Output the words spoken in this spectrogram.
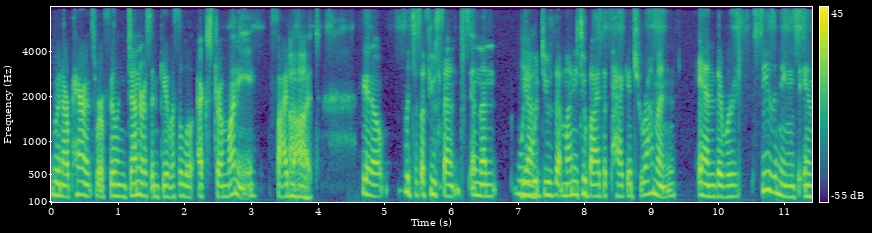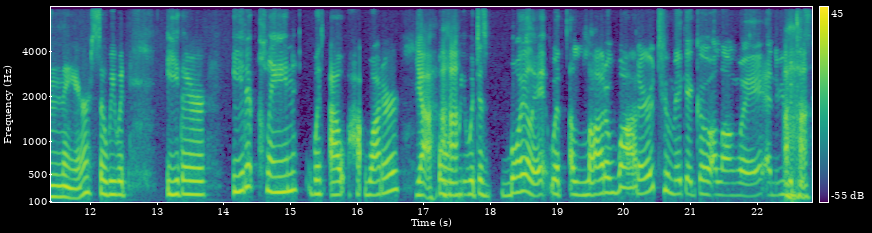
when our parents were feeling generous and gave us a little extra money five Uh-huh. baht you know which is a few cents and then we Yeah. would use that money to buy the packaged ramen and there were seasonings in there so we would either eat it plain without hot water Yeah. or Uh-huh. we would just boil it with a lot of water to make it go a long way and we would Uh-huh. just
